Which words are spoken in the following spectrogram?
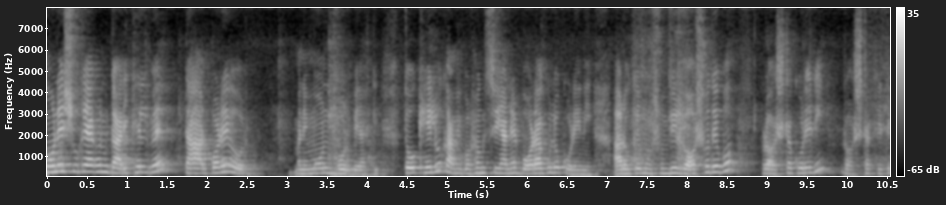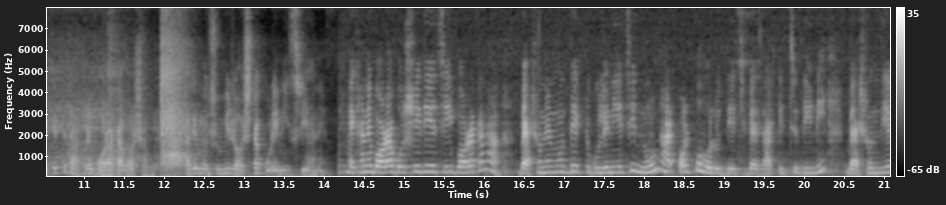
মনের সুখে এখন গাড়ি খেলবে, তারপরে ওর মানে মন ভরবে আর কি। তো খেলুক, আমি বরং শ্রিয়ানের বড়াগুলো করে নিই। আর ওকে মৌসুম্বির রসও দেবো রসটা করে নিই, রসটা খেতে খেতে তারপরে বড়াটা বসাবো। আগে মৌসুমির রসটা করে নিই শ্রিয়ানে এখানে বড়া বসিয়ে দিয়েছি। বড়াটা না বেসনের মধ্যে একটু গুলে নিয়েছি, নুন আর অল্প হলুদ দিয়েছি, ব্যাস আর কিচ্ছু দিইনি। বেসন দিয়ে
